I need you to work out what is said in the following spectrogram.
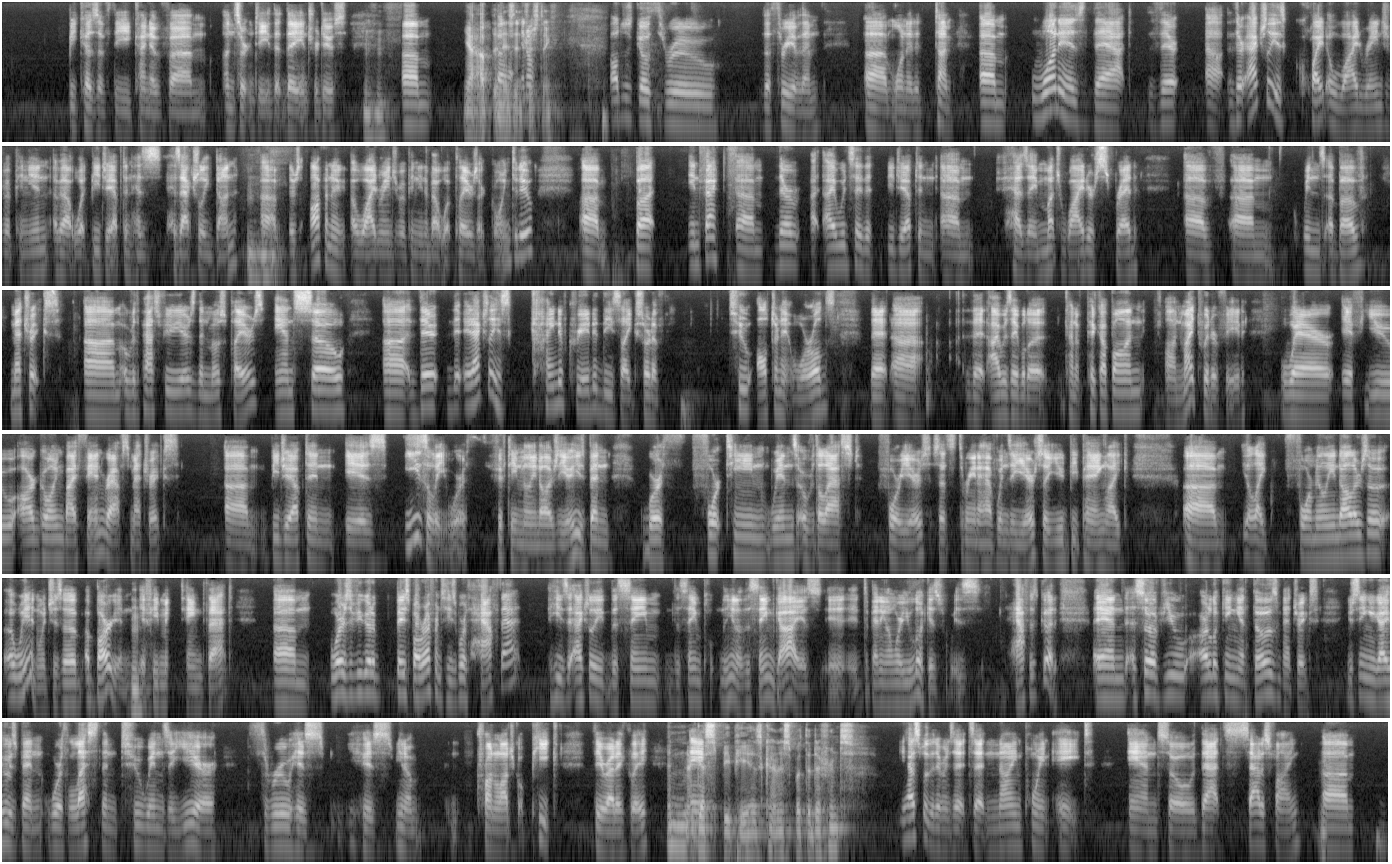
because of the kind of um, uncertainty that they introduce. mhm. Um, Yeah, Upton Uh, is and I'll- interesting. I'll just go through the three of them um, one at a time. Um, one is that there uh, there actually is quite a wide range of opinion about what BJ Upton has has actually done. Mhm. Um, there's often a, a wide range of opinion about what players are going to do, um, but in fact, um, there I, I would say that BJ Upton um, has a much wider spread of um, wins above metrics um, over the past few years than most players, and so uh, there th- it actually has kind of created these like sort of two alternate worlds that uh, that I was able to kind of pick up on on my Twitter feed, where if you are going by Fangraphs metrics, um, BJ Upton is easily worth fifteen million dollars a year. He's been worth fourteen wins over the last four years, so that's three and a half wins a year. So you'd be paying like um, like four million dollars a win, which is a, a bargain Mm. if he maintained that. Um, whereas if you go to Baseball Reference, he's worth half that. He's actually the same, the same, you know, the same guy is, depending on where you look, is is half as good. And so if you are looking at those metrics, you're seeing a guy who has been worth less than two wins a year through his his you know chronological peak, theoretically. And I And- guess BP has kind of split the difference. He has split the difference. It's at 9.8, and so that's satisfying. Mm. Um,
